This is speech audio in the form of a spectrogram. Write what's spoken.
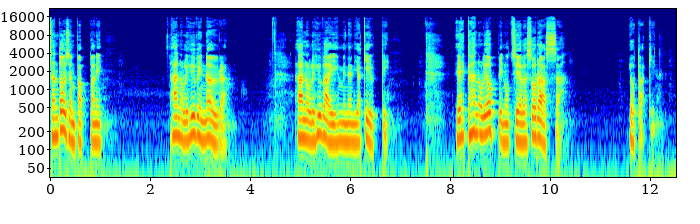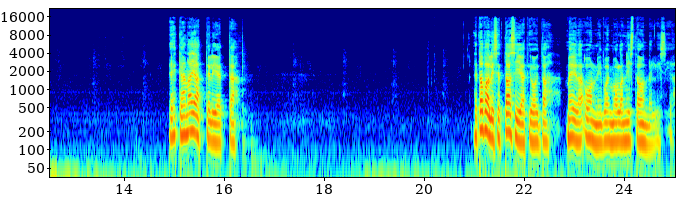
tämän toisen pappani, hän oli hyvin nöyrä hän oli hyvä ihminen ja kiltti. Ehkä hän oli oppinut siellä sodassa jotakin. Ehkä hän ajatteli, että ne tavalliset asiat, joita meillä on, niin voimme olla niistä onnellisia.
